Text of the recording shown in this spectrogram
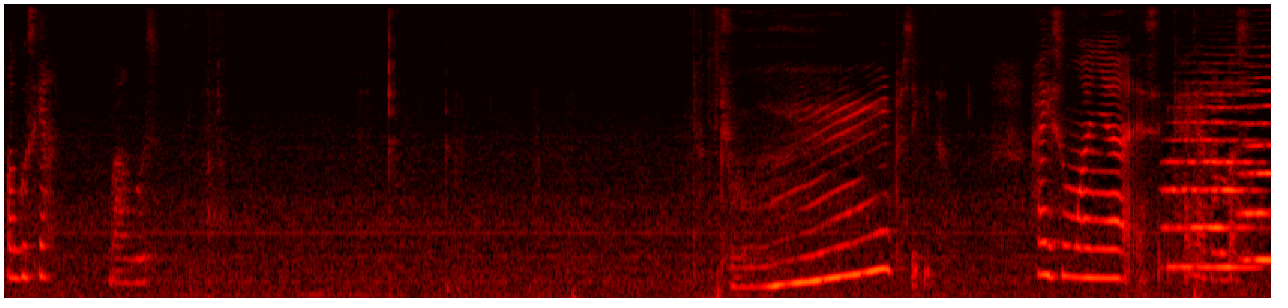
Bagus ya, bagus. Pasti gitu. Hai semuanya, Asik, hai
